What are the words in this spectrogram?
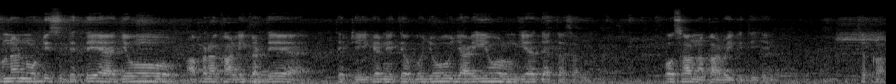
ਉਹਨਾਂ ਨੋਟਿਸ ਦਿੱਤੇ ਆ ਜੋ ਆਪਣਾ ਖਾਲੀ ਕਰਦੇ ਆ ਤੇ ਠੀਕ ਹੈ, ਨਹੀਂ ਤੇ ਅੱਗੋਂ ਜੋ ਜਾਰੀ ਹੋਣਗੀਆਂ ਹਦਾਇਤਾਂ ਸਾਨੂੰ, ਉਸ ਹਿਸਾਬ ਨਾਲ ਕਾਰਵਾਈ ਕੀਤੀ ਜਾਏਗੀ। ਸਰਕਾਰ।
